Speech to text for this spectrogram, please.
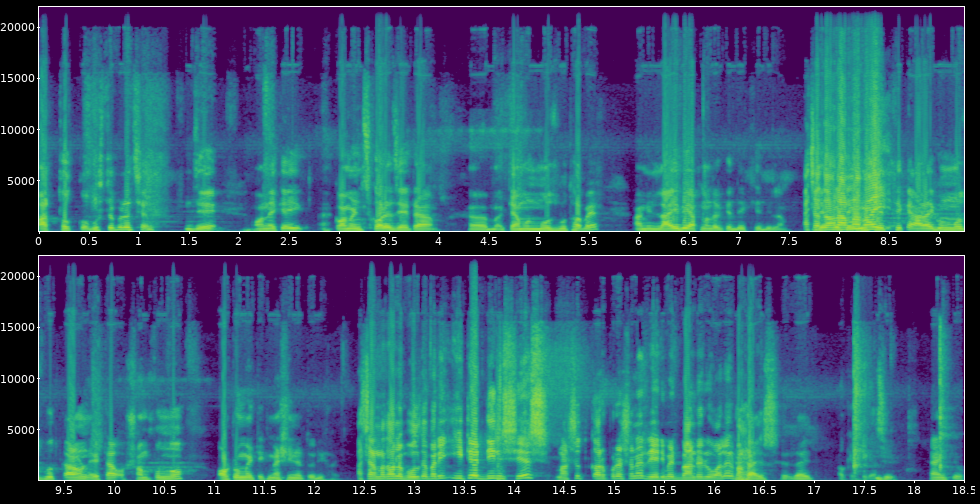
পার্থক্য। বুঝতে পেরেছেন? যে অনেকেই কমেন্টস করে যে এটা কেমন মজবুত হবে। আমি লাইভে আপনাদেরকে দেখিয়ে দিলাম। আচ্ছা, তাহলে আমরা ভাই- থেকে আড়াই গুণ মজবুত কারণ এটা সম্পূর্ণ অটোমেটিক মেশিনে তৈরি হয়। আচ্ছা আমরা তাহলে বলতে পারি ইটের দিন শেষ মাসুদ কর্পোরেশনের রেডিমেড বান্ডেল ওয়ালের রাইট রাইট ওকে ঠিক আছে। থ্যাংক ইউ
